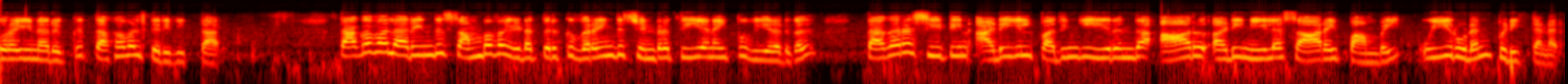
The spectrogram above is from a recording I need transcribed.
துறையினருக்கு தகவல் தெரிவித்தார். தகவல் அறிந்து சம்பவ இடத்திற்கு விரைந்து சென்ற தீயணைப்பு வீரர்கள் தகர ஷீட்டின் அடியில் பதுங்கியிருந்த ஆறு அடி நீள சாரை பாம்பை உயிருடன் பிடித்தனர்.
